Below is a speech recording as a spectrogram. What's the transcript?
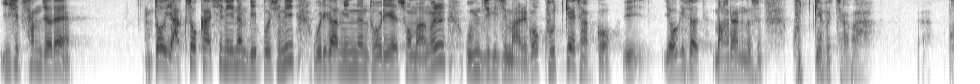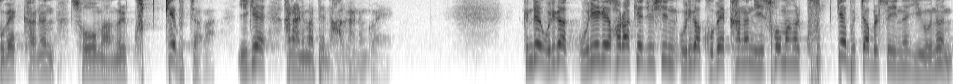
23절에 또 약속하신 이는 믿으시니 우리가 믿는 도리의 소망을 움직이지 말고 굳게 잡고 이, 여기서 말하는 것은 굳게 붙잡아 고백하는 소망을 굳게 붙잡아 이게 하나님 앞에 나아가는 거예요. 근데 우리가 우리에게 허락해 주신 우리가 고백하는 이 소망을 굳게 붙잡을 수 있는 이유는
